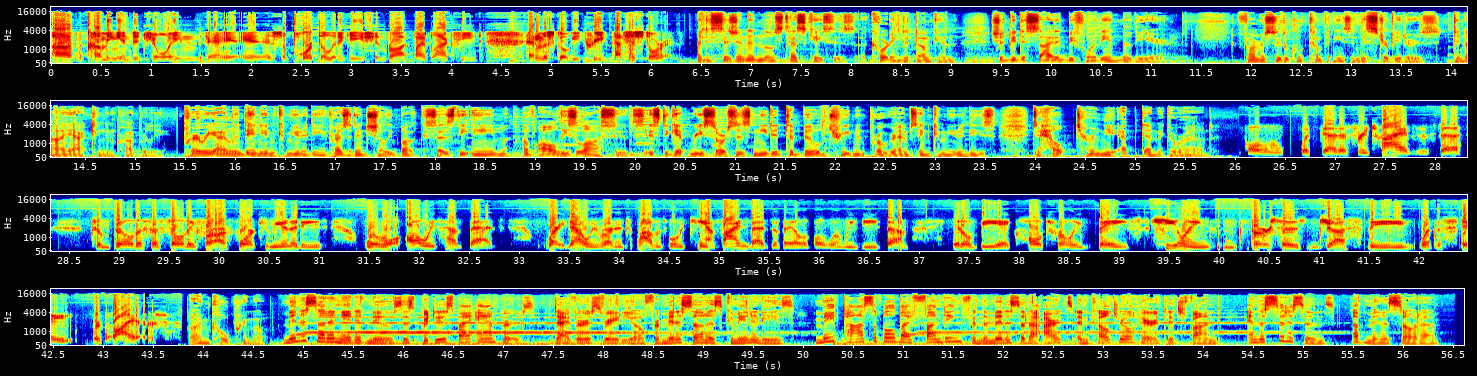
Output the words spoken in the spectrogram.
uh, um, coming in to join and support the litigation brought by Blackfeet and Muscogee Creek. That's historic. A decision in those test cases, according to Duncan, should be decided before the end of the year. Pharmaceutical companies and distributors deny acting improperly. Prairie Island Indian Community President Shelley Buck says the aim of all these lawsuits is to get resources needed to build treatment programs in communities to help turn the epidemic around. Goal with the other three tribes is to to build a facility for our four communities where we'll always have beds. Right now, we run into problems where we can't find beds available when we need them it'll be a culturally based healing versus just the what the state requires. I'm Cole Premo. Minnesota Native News is produced by Ampers, diverse radio for Minnesota's communities, made possible by funding from the Minnesota Arts and Cultural Heritage Fund and the citizens of Minnesota.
